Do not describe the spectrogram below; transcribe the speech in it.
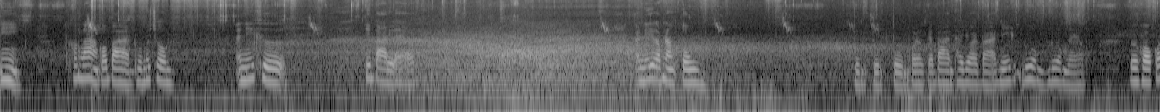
นี่ข้างล่างก็บานคุณผู้ชม อันนี้คือที่บานแล้ว อันนี้กำลังตูมตูมตูมตูมกำลังจะบานทยอยบานนี่ร่วงร่วงแล้วโดยเขาก็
